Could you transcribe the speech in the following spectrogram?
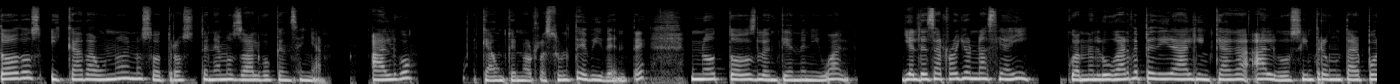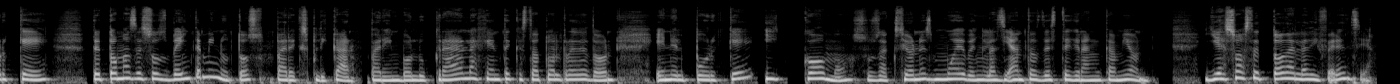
Todos y cada uno de nosotros tenemos algo que enseñar, algo que aunque nos resulte evidente, no todos lo entienden igual. Y el desarrollo nace ahí, cuando en lugar de pedir a alguien que haga algo sin preguntar por qué, te tomas esos 20 minutos para explicar, para involucrar a la gente que está a tu alrededor en el por qué y cómo sus acciones mueven las llantas de este gran camión. Y eso hace toda la diferencia.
